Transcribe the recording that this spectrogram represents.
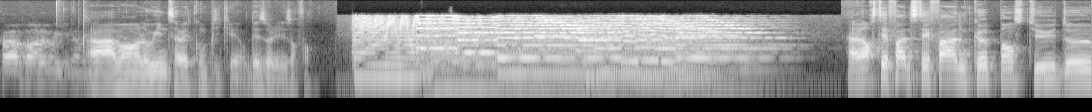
Pas avant Halloween. hein. Ah, avant Halloween, ça va être compliqué. Désolé les enfants. Alors Stéphane, Stéphane, que penses-tu de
